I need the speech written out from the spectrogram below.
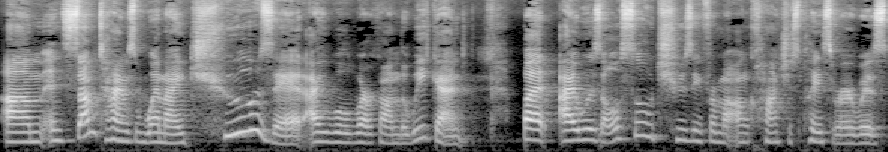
Um, and sometimes when I choose it, I will work on the weekend. But I was also choosing from an unconscious place where it was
